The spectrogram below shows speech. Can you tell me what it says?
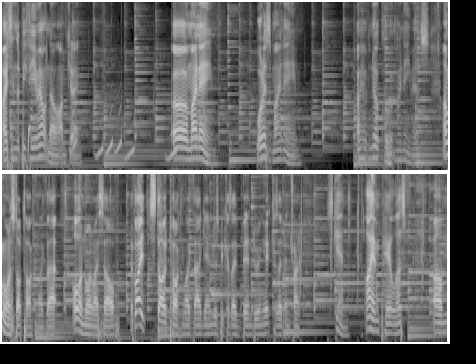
I tend to be female? No, I'm kidding. Uh, my name. What is my name? I have no clue what my name is. I'm going to stop talking like that. I'll annoy myself. If I start talking like that again just because I've been doing it, because I've been trying Skin. I am pale as... Um,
